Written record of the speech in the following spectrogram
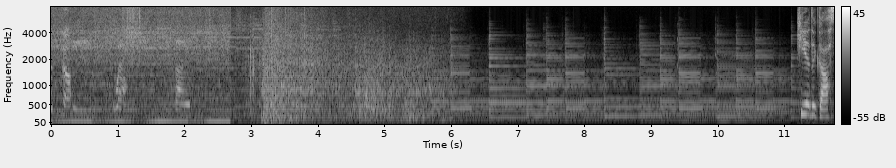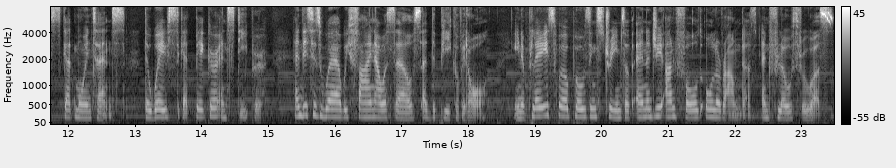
Tutto. West side. Here the gusts get more intense, the waves get bigger and steeper, and this is where we find ourselves at the peak of it all, in a place where opposing streams of energy unfold all around us and flow through us.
